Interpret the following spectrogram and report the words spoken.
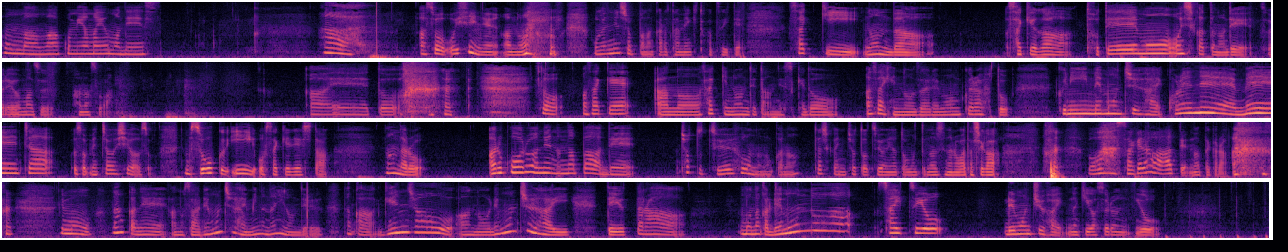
こんばんは、小宮山よもです。はあ、あ、そう、美味しいね。あの、ごめんね、しょっぱなからため息とかついて。さっき飲んだ酒がとても美味しかったので、それをまず話すわ。あ、えーと、そう、お酒、あの、さっき飲んでたんですけど、朝日のザ・レモンクラフトグリーンレモンチューハイ。これねめちゃ嘘めっちゃ美味しいわ嘘。でもすごくいいお酒でした。なんだろう。アルコールはね7%でちょっと強い方なのかな？確かにちょっと強いなと思った。なぜなら私が。うわあ酒だわってなったから。でもなんかねあのさレモンチューハイみんな何飲んでる？なんか現状あのレモンチューハイって言ったらもうなんかレモン堂が最強レモンチューハイな気がするんよ。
